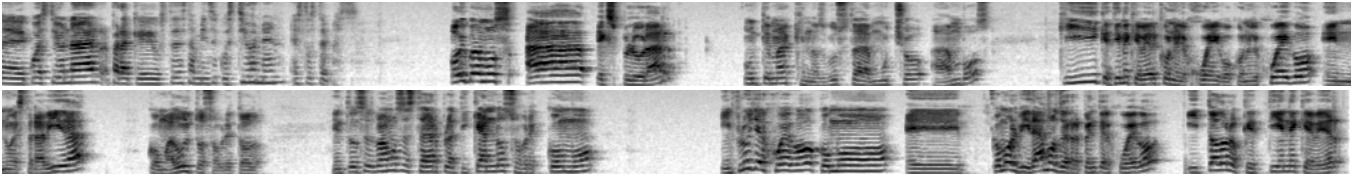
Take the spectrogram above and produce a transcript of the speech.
eh, cuestionar para que ustedes también se cuestionen estos temas. Hoy vamos a explorar un tema que nos gusta mucho a ambos y que tiene que ver con el juego, con el juego en nuestra vida como adultos sobre todo. Entonces vamos a estar platicando sobre cómo influye el juego, cómo, eh, cómo olvidamos de repente el juego y todo lo que tiene que ver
